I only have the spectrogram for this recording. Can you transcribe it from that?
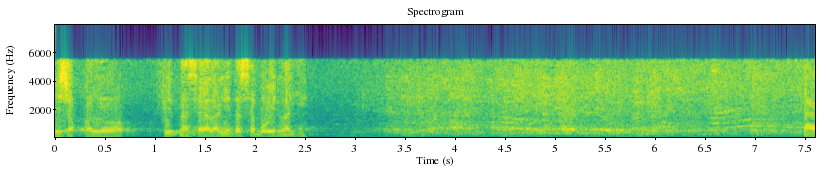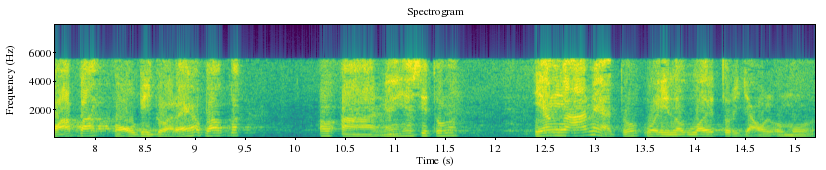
Besok kalau fitnah saya lagi terus saya bawain lagi. Mau apa? Mau ubi goreng apa apa? Oh aneh ya situ mah. Yang nggak aneh tuh wa ilallahi turja'ul umur.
